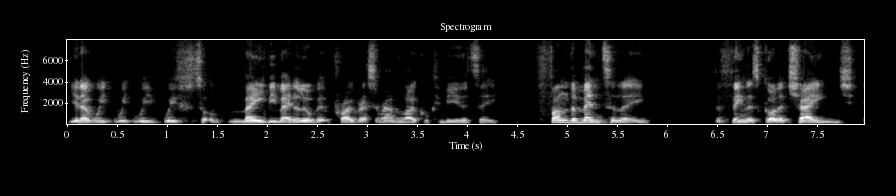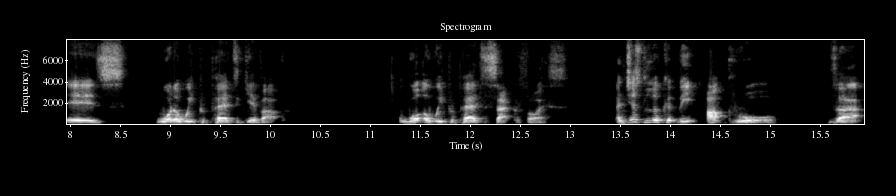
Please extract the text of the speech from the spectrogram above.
you know we we we we've sort of maybe made a little bit of progress around the local community. Fundamentally, the thing that's got to change is what are we prepared to give up? What are we prepared to sacrifice? And just look at the uproar that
